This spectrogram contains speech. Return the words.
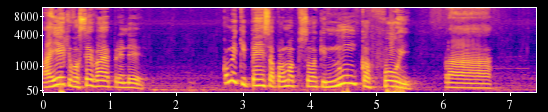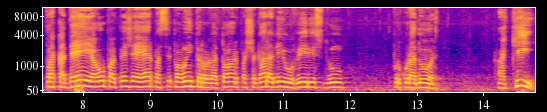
Aí é que você vai aprender. Como é que pensa para uma pessoa que nunca foi para para a cadeia ou para a PGR, para, para um interrogatório, para chegar ali e ouvir isso de um procurador? Aqui,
